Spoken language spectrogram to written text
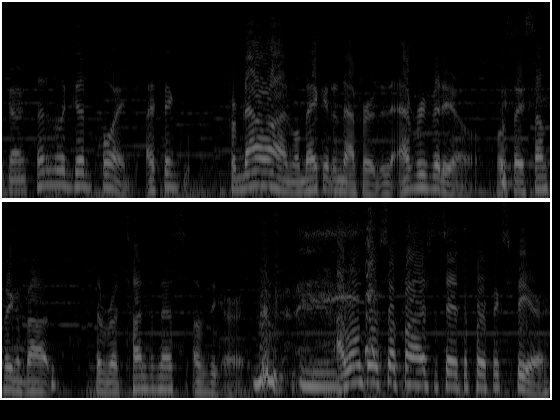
okay? That is a good point. I think from now on we'll make it an effort in every video we'll say something about the rotundness of the Earth. I won't go so far as to say it's a perfect sphere,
